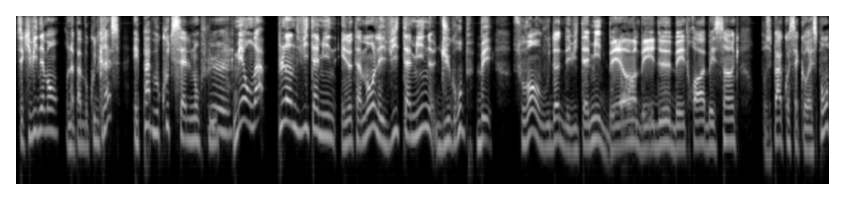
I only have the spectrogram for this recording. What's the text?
c'est qu'évidemment, on n'a pas beaucoup de graisse et pas beaucoup de sel non plus. Mm. Mais on a plein de vitamines, et notamment les vitamines du groupe B. Souvent, on vous donne des vitamines B1, B2, B3, B5. On ne sait pas à quoi ça correspond.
